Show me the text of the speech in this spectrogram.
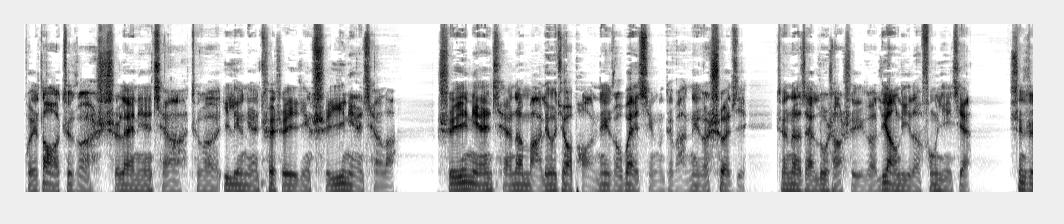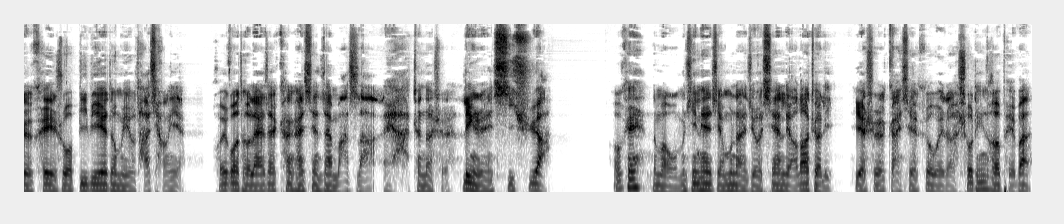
回到这个十来年前啊，这个一零年确实已经十一年前了。十一年前的马六轿跑那个外形，对吧？那个设计。真的在路上是一个亮丽的风景线，甚至可以说 BBA 都没有它抢眼。回过头来再看看现在马自达，哎呀，真的是令人唏嘘啊。OK，那么我们今天节目呢就先聊到这里，也是感谢各位的收听和陪伴。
